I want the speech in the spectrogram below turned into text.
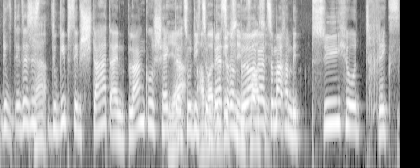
du, das ist, Ja. du gibst dem Staat einen Blankoscheck Ja, dazu, dich zum du besseren Bürger zu machen, mit Psychotricks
